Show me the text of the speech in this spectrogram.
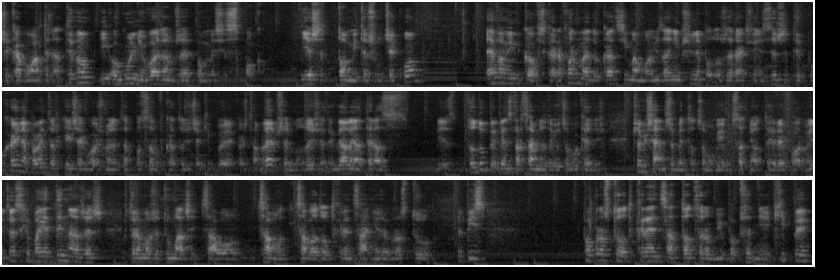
ciekawą alternatywą i ogólnie uważam, że pomysł jest spoko. I jeszcze to mi też uciekło. Ewa Minkowska, reforma edukacji ma moim zdaniem silne podłoże reakcjonistyczne typu hej, no pamiętasz kiedyś jak była ośmioletnia podstawówka, to dzieciaki były jakoś tam lepsze, mądrzejsze i tak dalej, a teraz jest do dupy, więc wracamy do tego, co było kiedyś. Przemyślałem sobie to, co mówiłem ostatnio o tej reformie. To jest chyba jedyna rzecz, która może tłumaczyć całą, całą, całe to odkręcanie, że po prostu PiS po prostu odkręca to, co robiły poprzednie ekipy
